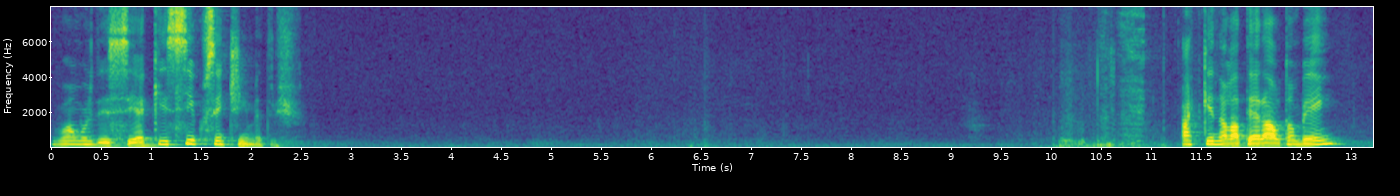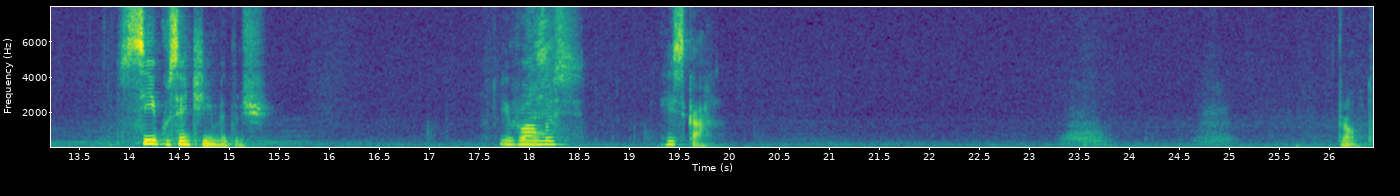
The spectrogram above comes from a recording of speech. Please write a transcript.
Vamos descer aqui 5 centímetros. Aqui na lateral também, 5 centímetros. E vamos riscar. Pronto.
